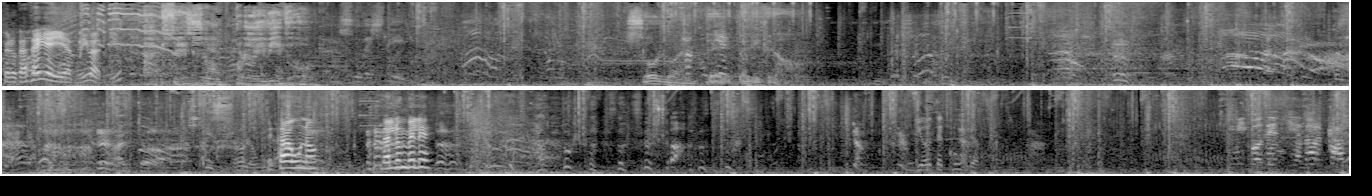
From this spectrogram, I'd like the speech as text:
¿Pero qué hacéis ahí arriba, tío? Solo ante el peligro. Está uno. Dale un melee. Yo te cubro. Mi potenciador casi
